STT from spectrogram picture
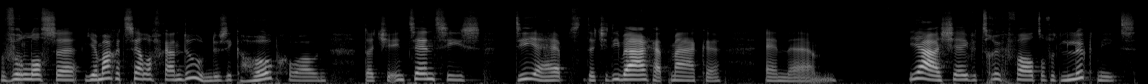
verlossen. Je mag het zelf gaan doen. Dus ik hoop gewoon dat je intenties die je hebt, dat je die waar gaat maken. En ehm, ja, als je even terugvalt of het lukt niet,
